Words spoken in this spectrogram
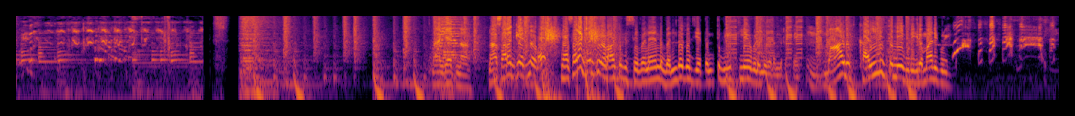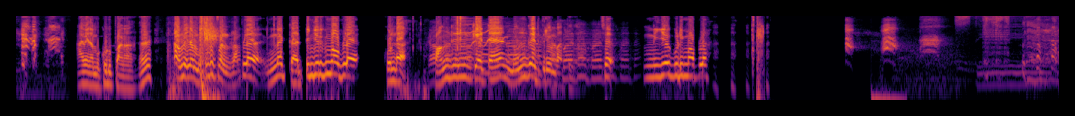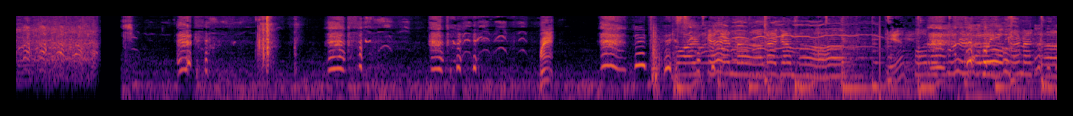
நான் கேட்டனா? நான் சரக்கு கேட்டனடா நான் சரக்கு கேட்டன? சிவனேன்னு வெந்த கஞ்சியை தின்ட்டு வீட்லயே விழுந்து கிடந்திருக்கேன். மாடு கள்ளி தண்ணியை குடிக்கிற மாதிரி குடிக்கும். அவன் நம்ம கொடுப்பானா? அவன் நம்ம இன்னும் கட்டிங் இருக்கு மாப்பிள கொண்டா பங்கு கேட்டேன் நொங்க எடுத்துருவேன் பார்த்து சே நீயே குடி மாப்பிள வாழ்க்கை நாடகமா? என் பொறுப்பு கணக்கா?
